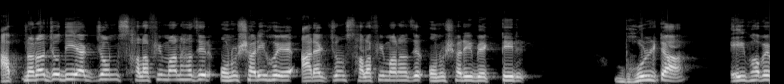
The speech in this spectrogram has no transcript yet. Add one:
আপনারা যদি একজন সালাফি মানহাজের অনুসারী হয়ে আর একজন সালাফি মানহাজের অনুসারী ব্যক্তির ভুলটা এইভাবে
